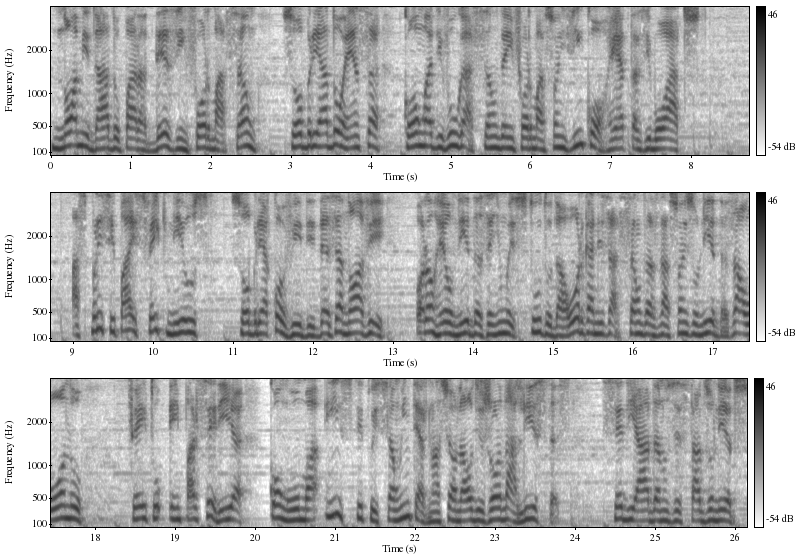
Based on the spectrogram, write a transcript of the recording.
nome dado para desinformação sobre a doença com a divulgação de informações incorretas e boatos. As principais fake news sobre a Covid-19 foram reunidas em um estudo da Organização das Nações Unidas, a ONU, feito em parceria com uma instituição internacional de jornalistas sediada nos Estados Unidos.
